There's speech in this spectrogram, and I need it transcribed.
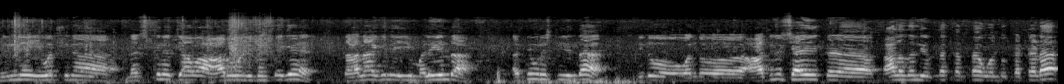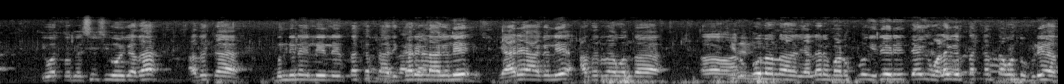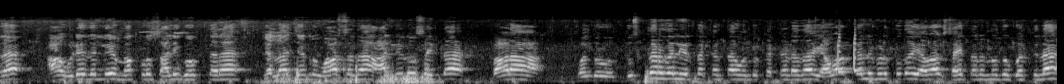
ನಿನ್ನೆ ಇವತ್ತಿನ ನಸುಕಿನ ಜಾವ ಆರೂವರೆ ಗಂಟೆಗೆ ತಾನಾಗಿನೇ ಈ ಮಳೆಯಿಂದ ಅತಿವೃಷ್ಟಿಯಿಂದ ಇದು ಒಂದು ಆದಿಲಶಾಹಿ ಕಾಲದಲ್ಲಿ ಇರ್ತಕ್ಕಂಥ ಒಂದು ಕಟ್ಟಡ ಇವತ್ತು ನಶಿಸಿ ಹೋಗ್ಯದ. ಅದಕ್ಕೆ ಮುಂದಿನ ಇಲ್ಲಿ ಇಲ್ಲಿ ಇರ್ತಕ್ಕಂಥ ಅಧಿಕಾರಿಗಳಾಗಲಿ, ಯಾರೇ ಆಗಲಿ ಅದರ ಒಂದು ಅನುಕೂಲ ಅನುಕೂಲನ ಎಲ್ಲರೂ ಮಾಡಬೇಕು ಇದೇ ರೀತಿಯಾಗಿ ಒಳಗಿರ್ತಕ್ಕಂಥ ಒಂದು ಹುಡಿ ಅದ. ಆ ಹುಡಿಯದಲ್ಲಿ ಮಕ್ಕಳು ಶಾಲಿಗೆ ಹೋಗ್ತಾರೆ. ಎಲ್ಲ ಜನರು ವಾಸದ ಅಲ್ಲಿನೂ ಸಹಿತ ಬಹಳ ಒಂದು ದುಸ್ತರದಲ್ಲಿ ಇರ್ತಕ್ಕಂಥ ಒಂದು ಕಟ್ಟಡದ ಯಾವಾಗ ಕಲ್ಲು ಬೀಳ್ತದೋ ಯಾವಾಗ ಸಾಯ್ತಾರೆ ಅನ್ನೋದು ಗೊತ್ತಿಲ್ಲ.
